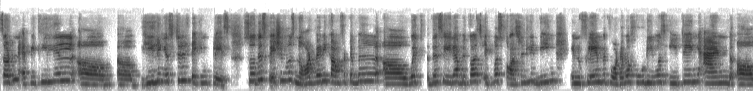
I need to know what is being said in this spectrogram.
certain epithelial um, uh, healing is still taking place. So this patient was not very comfortable uh, with this area because it was constantly being inflamed with whatever food he was eating and uh,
